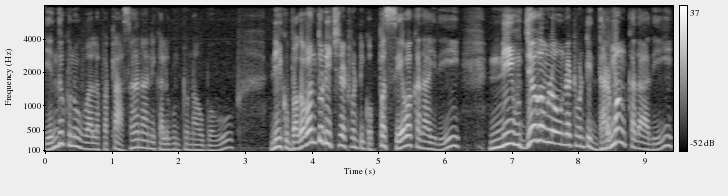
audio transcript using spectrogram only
ఎందుకు నువ్వు వాళ్ళ పట్ల అసహనాన్ని కలుగుంటున్నావు బావు నీకు భగవంతుడు ఇచ్చినటువంటి గొప్ప సేవ కదా ఇది. నీ ఉద్యోగంలో ఉన్నటువంటి ధర్మం కదా అది.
